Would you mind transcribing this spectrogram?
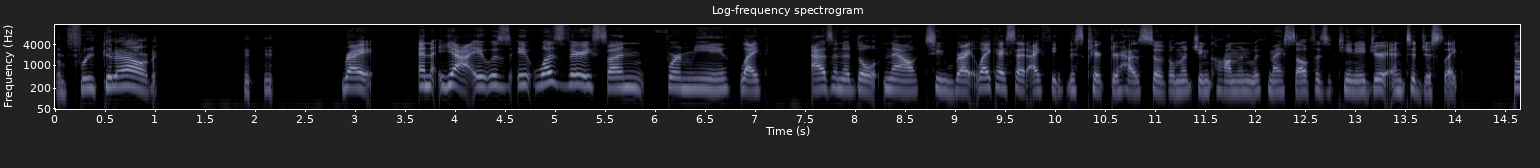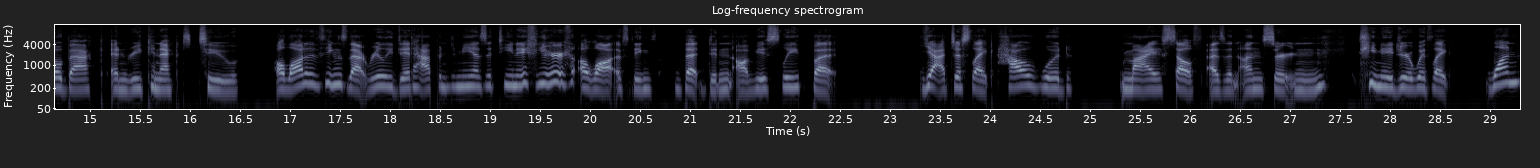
i'm freaking out Right. And yeah, it was it was very fun for me like as an adult now to write. Like I said, I think this character has so much in common with myself as a teenager and to just like go back and reconnect to a lot of the things that really did happen to me as a teenager, a lot of things that didn't obviously, but yeah, just like how would myself as an uncertain teenager with like one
